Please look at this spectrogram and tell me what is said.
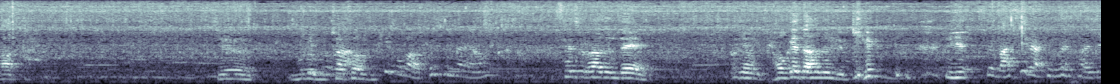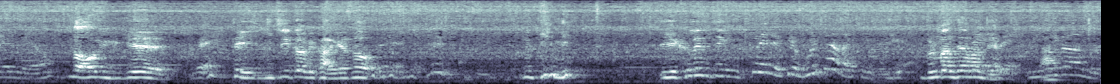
아 지금 물을 묻혀서 피부가 어떠신가요? 세수를 하는데 그냥 벽에다 하는 느낌? 이게 그 마취가 정말 잘 되는데요. 어 이게 네. 되게 이질감이 강해서 느낌이 이게 클렌징 클렌징 그냥 물 사용하시면 돼요. 물만 세면 돼요? 네, 아, 미지근한 물로.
